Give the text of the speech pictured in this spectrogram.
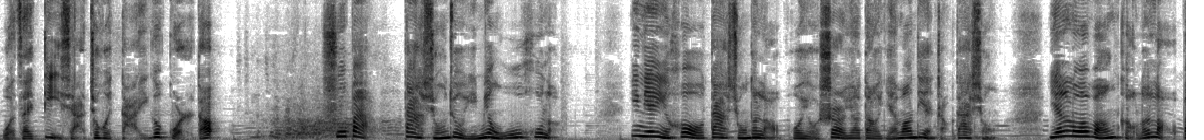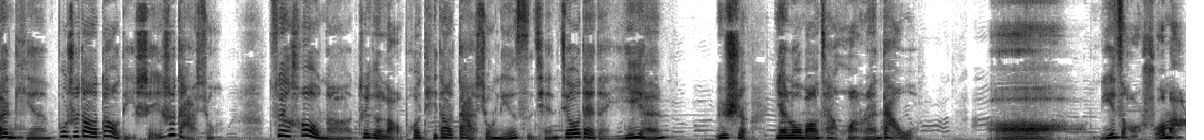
我在地下就会打一个滚的。”说罢，大雄就一命呜呼了。一年以后，大雄的老婆有事儿要到阎王殿找大雄，阎罗王搞了老半天，不知道到底谁是大雄。最后呢，这个老婆提到大雄临死前交代的遗言，于是阎罗王才恍然大悟：“哦，你早说嘛！”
